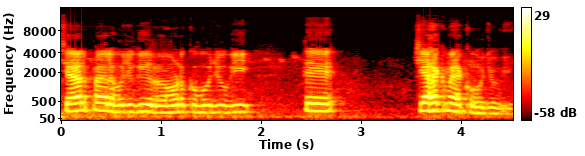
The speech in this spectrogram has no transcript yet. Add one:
ਚਹਿਲ ਪਹਿਲ ਹੋ ਜੂਗੀ, ਰੌਣਕ ਹੋ ਜੂਗੀ ਤੇ ਚਹਿਕ ਮਹਿਕ ਹੋ ਜੂਗੀ।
